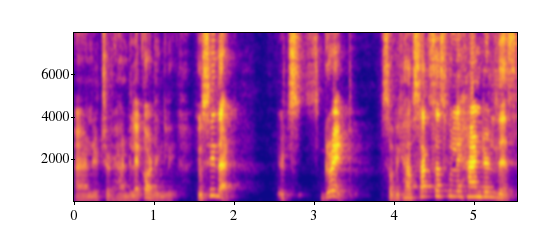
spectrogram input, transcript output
and it should handle accordingly you see that it's great so we have successfully handled this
